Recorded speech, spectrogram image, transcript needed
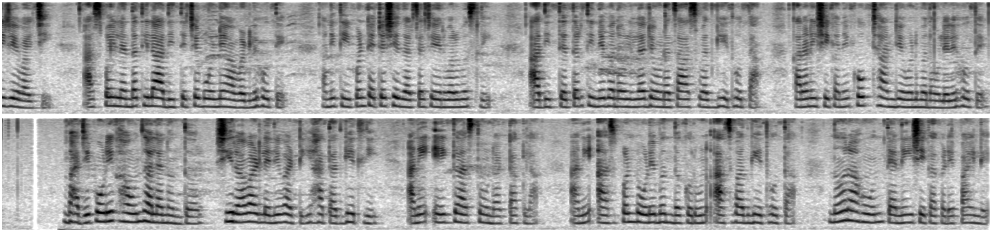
ती जेवायची. आज पहिल्यांदा तिला आदित्यचे बोलणे आवडले होते आणि ती पण त्याच्या शेजारच्या चेअरवर बसली. आदित्य तर तिने बनवलेल्या जेवणाचा आस्वाद घेत होता कारण इशिकाने खूप छान जेवण बनवलेले होते. भाजीपोळी खाऊन झाल्यानंतर शिरा वाढलेली वाटी हातात घेतली आणि एक घास तोंडात टाकला आणि आज पण डोळे बंद करून आस्वाद घेत होता. न राहून त्याने इशिकाकडे पाहिले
